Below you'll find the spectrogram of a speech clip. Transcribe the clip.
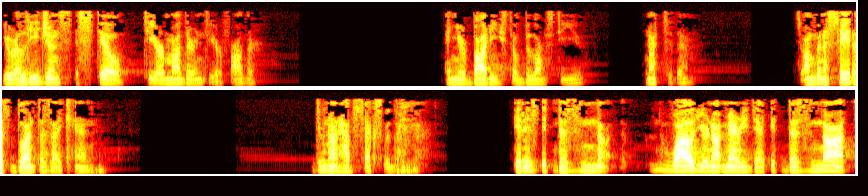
Your allegiance is still to your mother and to your father. And your body still belongs to you, not to them. So I'm going to say it as blunt as I can. Do not have sex with them. It is, it does not, while you're not married yet, it does not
